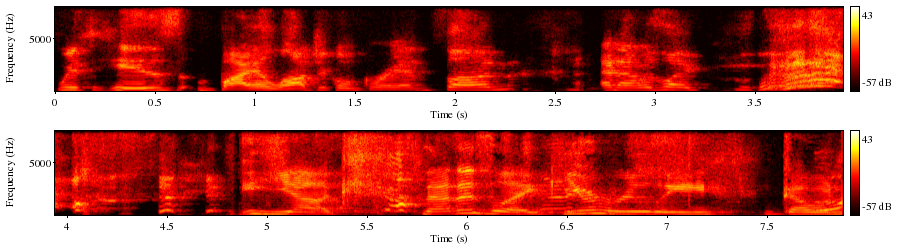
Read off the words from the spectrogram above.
with his biological grandson. and I was like, Yuck. That is like you're really going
